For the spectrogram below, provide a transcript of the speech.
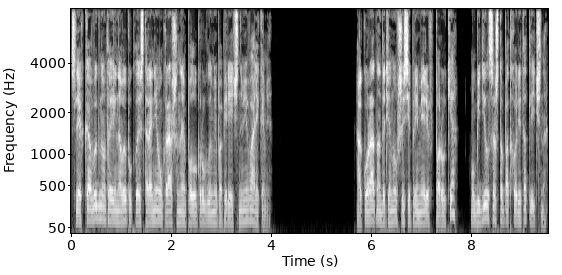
слегка выгнутая и на выпуклой стороне украшенная полукруглыми поперечными валиками. Аккуратно дотянувшись и примерив по руке, убедился, что подходит отлично.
